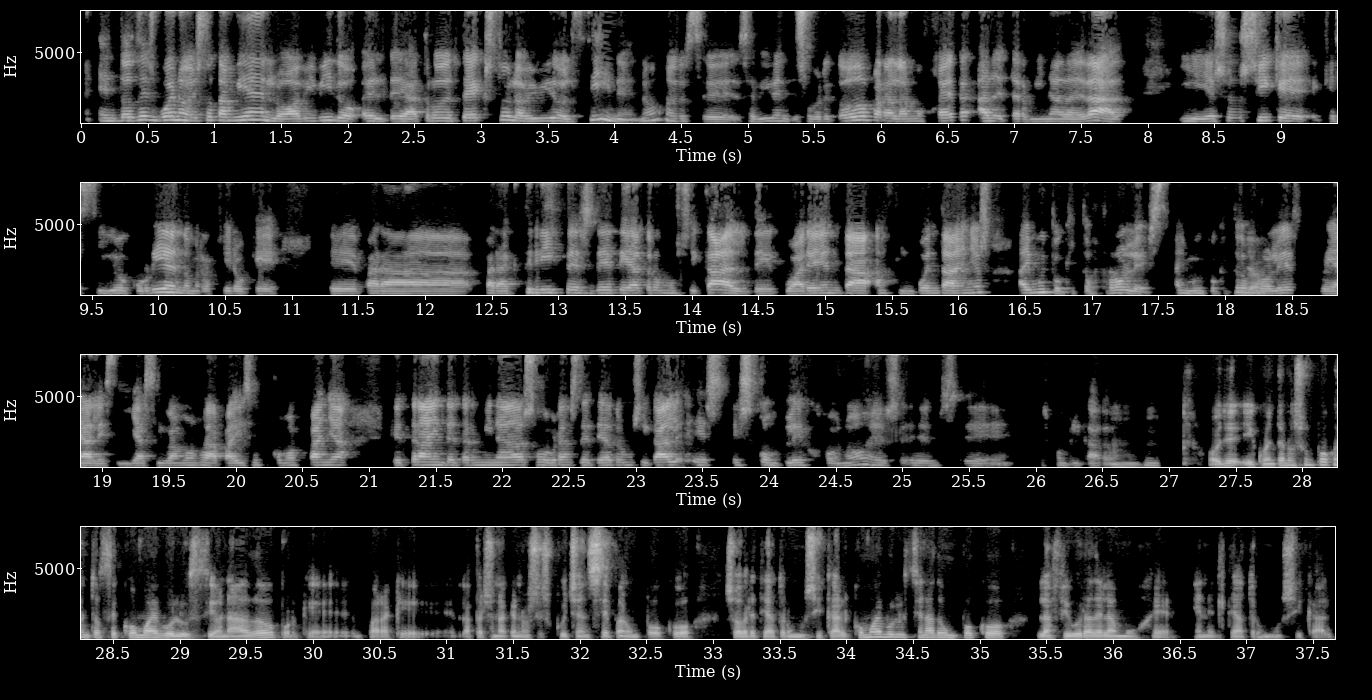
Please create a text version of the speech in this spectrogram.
entonces, bueno, esto también lo ha vivido el teatro de texto y lo ha vivido el cine, ¿no? Se, vive sobre todo para la mujer a determinada edad. Y eso sí que, sigue ocurriendo, me refiero que eh, para, actrices de teatro musical de 40 a 50 años hay muy poquitos roles, hay muy poquitos roles reales. Y ya si vamos a países como España que traen determinadas obras de teatro musical es, complejo, ¿no? Es, eh, es complicado. Mm. Oye, y cuéntanos un poco entonces cómo ha evolucionado, porque para que la persona que nos escuchen sepan un poco sobre teatro musical, ¿cómo ha evolucionado un poco la figura de la mujer en el teatro musical?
